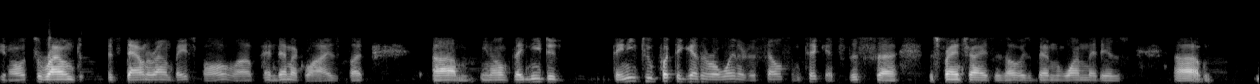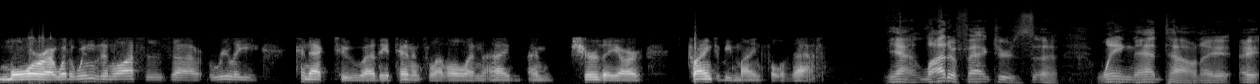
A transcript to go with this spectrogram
you know, it's around, it's down around baseball, uh, pandemic wise. But um, you know, they need to they need to put together a winner to sell some tickets. This uh, this franchise has always been one that is um, more uh, where the wins and losses uh, really connect to uh, the attendance level, and I, I'm sure they are trying to be mindful of that. Yeah, a lot of factors uh, weighing that down. I, I,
